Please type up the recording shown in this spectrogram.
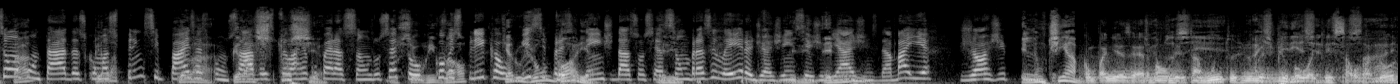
são apontadas como pela- as principais pela- responsáveis pela recuperação do setor, rival, como explica o vice-presidente da Associação Brasileira de Agências de ele não- Viagens da Bahia, Jorge Ele não tinha companhias aéreas vão aumentar muito os números de voo aqui em Salvador.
